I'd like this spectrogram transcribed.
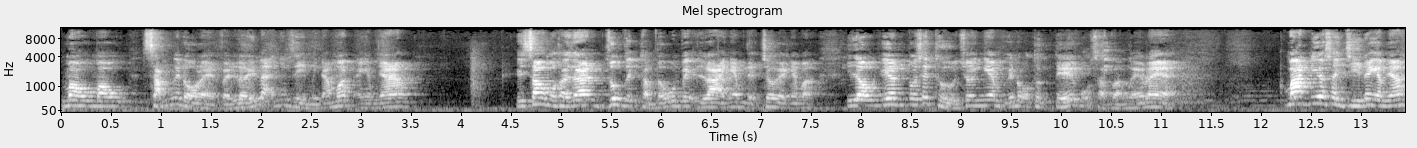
Mau mau sắm cái đồ này phải lấy lại những gì mình đã mất anh em nhá thì sau một thời gian dung dịch thẩm thấu quân vị là anh em để chơi anh em ạ thì đầu tiên tôi sẽ thử cho anh em cái độ thực tế của sản phẩm ngày hôm nay này bát đĩa xanh chín anh em nhá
